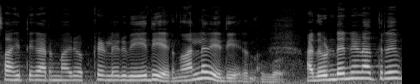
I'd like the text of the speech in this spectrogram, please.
സാഹിത്യകാരന്മാരും ഒക്കെ ഉള്ളൊരു വേദിയായിരുന്നു. നല്ല വേദിയായിരുന്നു. അതുകൊണ്ട് തന്നെയാണ് അത്രയും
